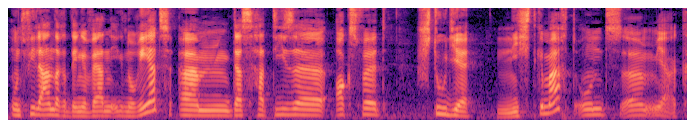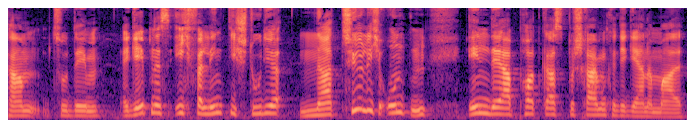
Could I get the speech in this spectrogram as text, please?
und viele andere Dinge werden ignoriert. Ähm, das hat diese Oxford-Studie nicht gemacht und ähm, ja, kam zu dem Ergebnis. Ich verlinke die Studie natürlich unten in der Podcast-Beschreibung, könnt ihr gerne mal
